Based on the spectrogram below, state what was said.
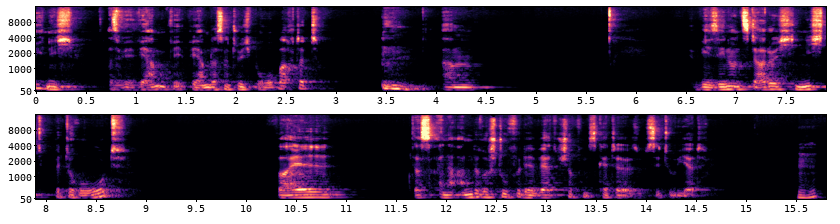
Wenig. Also wir, wir, haben, wir, wir haben das natürlich beobachtet. ähm, wir sehen uns dadurch nicht bedroht, weil das eine andere Stufe der Wertschöpfungskette substituiert. Mhm.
